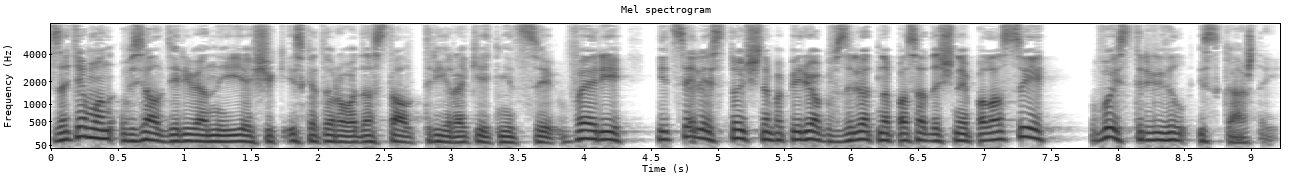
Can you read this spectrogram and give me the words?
Затем он взял деревянный ящик, из которого достал три ракетницы «Вэри» и, целясь точно поперек взлетно-посадочной полосы, выстрелил из каждой.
